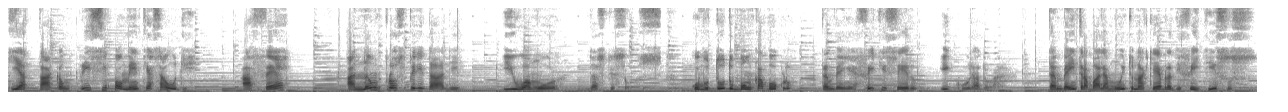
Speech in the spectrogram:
que atacam principalmente a saúde, a fé, a não prosperidade e o amor das pessoas. Como todo bom caboclo, também é feiticeiro e curador. Também trabalha muito na quebra de feitiços,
